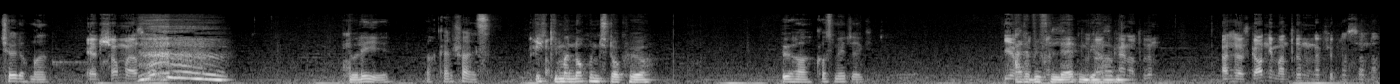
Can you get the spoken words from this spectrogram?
Chill doch mal. Ja, jetzt schauen wir erstmal. Juli, mach keinen Scheiß. Ich geh mal noch einen Stock höher. ÖH, Kosmetik. Hier, Alter, wie viele Läden wir haben. keiner drin. Alter, da ist gar niemand drin in der Fitnesscenter.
